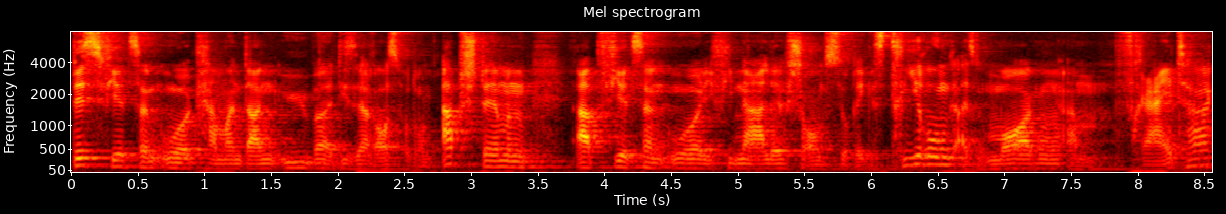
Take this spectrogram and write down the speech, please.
Bis 14 Uhr kann man dann über diese Herausforderung abstimmen. Ab 14 Uhr die finale Chance zur Registrierung, also morgen am Freitag.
